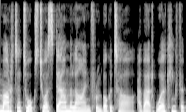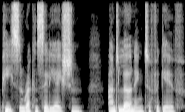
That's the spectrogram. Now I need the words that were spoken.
Marta talks to us down the line from Bogota about working for peace and reconciliation and learning to forgive.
